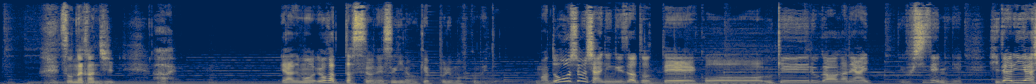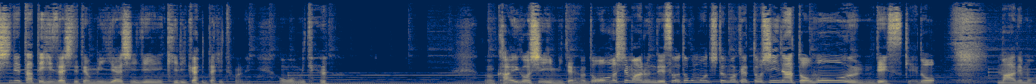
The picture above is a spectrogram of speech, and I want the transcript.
そんな感じ。はい。いやでも良かったっすよね。杉の受けっぷりも含めて。まあどうしてもシャイニングウィザードってこう受ける側がね不自然にね左足で縦膝してても右足で切り替えたりとかねおみたいな。介護シーンみたいなのどうしてもあるんでそういうとこもうちょっとうまくやってほしいなと思うんですけどまあでも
